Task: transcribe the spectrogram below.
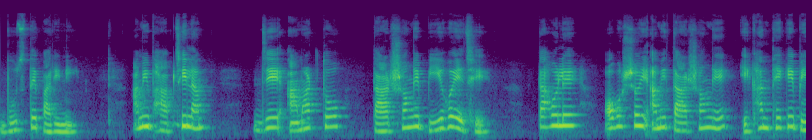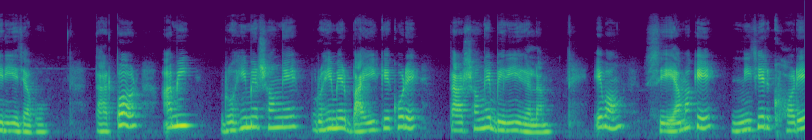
বুঝতে পারিনি। আমি ভাবছিলাম যে আমার তো তার সঙ্গে বিয়ে হয়েছে, তাহলে অবশ্যই আমি তার সঙ্গে এখান থেকে বেরিয়ে যাব। তারপর আমি রহিমের সঙ্গে, রহিমের বাইকে করে তার সঙ্গে বেরিয়ে গেলাম এবং সে আমাকে নিজের ঘরে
